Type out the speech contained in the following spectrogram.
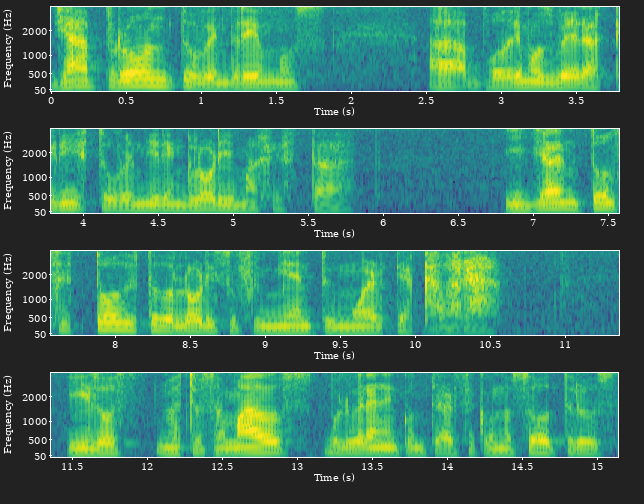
Ya pronto vendremos, a, podremos ver a Cristo venir en gloria y majestad. Y ya entonces todo este dolor y sufrimiento y muerte acabará. Y los, nuestros amados volverán a encontrarse con nosotros.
